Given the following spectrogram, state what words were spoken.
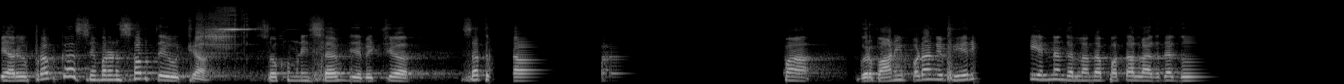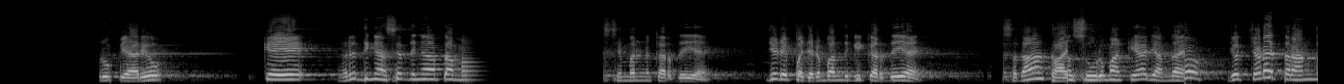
ਪਿਆਰੇ ਪ੍ਰਭ ਕਾ ਸਿਮਰਨ ਸਭ ਤੇ ਉੱਚਾ। ਸੁਖਮਨੀ ਸਾਹਿਬ ਦੇ ਵਿੱਚ ਸਤ ਆਪਾਂ ਗੁਰਬਾਣੀ ਪੜਾਂਗੇ ਫੇਰ ਇਹਨਾਂ ਗੱਲਾਂ ਦਾ ਪਤਾ ਲੱਗਦਾ। ਗੁਰੂ ਪਿਆਰਿਓ, ਕਿ ਰਿੱਧੀਆਂ ਸਿੱਧੀਆਂ ਤਾਂ ਸਿਮਰਨ ਕਰਦੇ ਐ, ਜਿਹੜੇ ਭਜਨ ਬੰਦਗੀ ਕਰਦੇ ਐ। ਸਦਾ ਸੂਰਮਾ ਕਿਹਾ ਜਾਂਦਾ ਹੈ ਜੋ ਚੜ੍ਹੇ ਤਰੰਗ,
